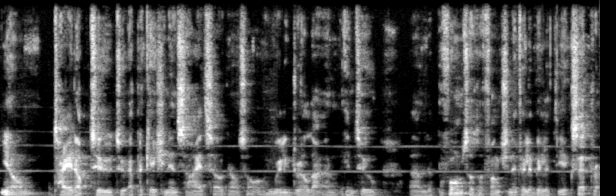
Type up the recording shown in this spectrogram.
you know, tie it up to, to application insights. So it can also really drill down into um, the performance of the function availability, etc.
